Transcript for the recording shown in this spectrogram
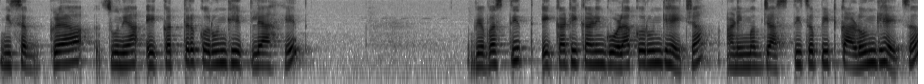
मी सगळ्या चुन्या एकत्र करून घेतल्या आहेत. व्यवस्थित एका ठिकाणी गोळा करून घ्यायच्या आणि मग जास्तीचं पीठ काढून घ्यायचं.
